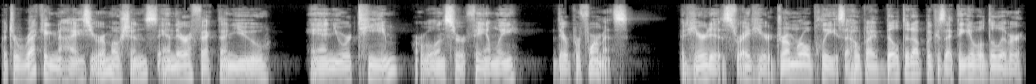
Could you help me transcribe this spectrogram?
but to recognize your emotions and their effect on you and your team, or we'll insert family, their performance. But here it is, right here. Drum roll, please. I hope I built it up because I think it will deliver.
